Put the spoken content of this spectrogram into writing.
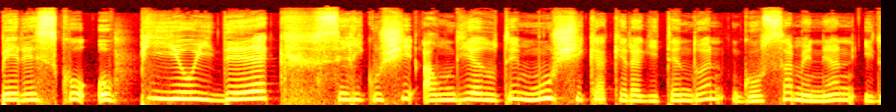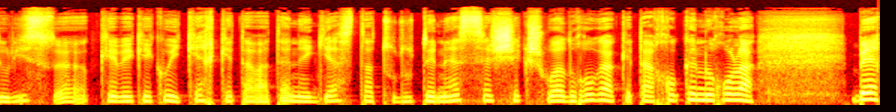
berezko opioideek zerikusi handia dute musikak eragiten duen gozamenean iduriz. Uh, kebekeko ikerketa baten egiaztatu dutenez, seksua drogak eta joken rola ber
